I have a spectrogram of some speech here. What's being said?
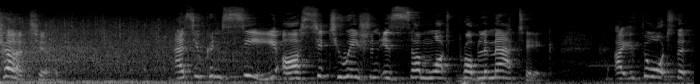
Churchill, as you can see, our situation is somewhat problematic. I thought that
